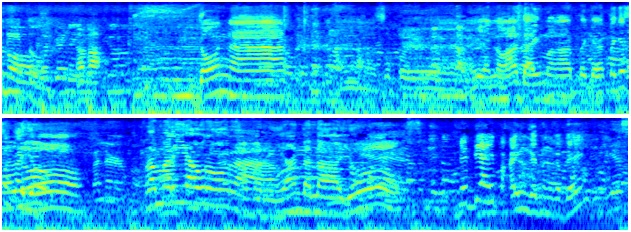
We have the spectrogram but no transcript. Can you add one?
Daw dito. Tama. Donut. Super. Ayan o, ah, dahil mga taga. Taga sa kayo? From Maria Aurora. Ayan, lalayo. May biyahe pa kayong ganung gabi? Yes.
